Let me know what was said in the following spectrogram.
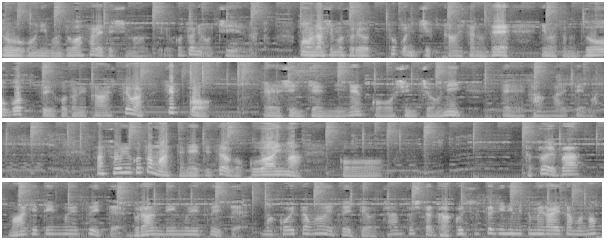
造語に惑わされてしまうということに陥るなと。まあ、私もそれを特に実感したので、今その造語っていうことに関しては結構、えー、真剣にね、こう慎重に、えー、考えています。まあ、そういうこともあってね、実は僕は今、こう、例えば、マーケティングについて、ブランディングについて、まあこういったものについてはちゃんとした学術的に認められたもの、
